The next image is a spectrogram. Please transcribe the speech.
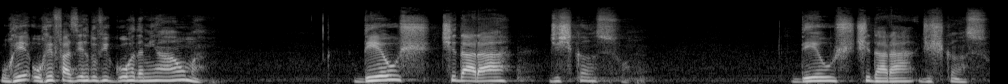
o, re, o refazer do vigor da minha alma. Deus te dará descanso. Deus te dará descanso.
